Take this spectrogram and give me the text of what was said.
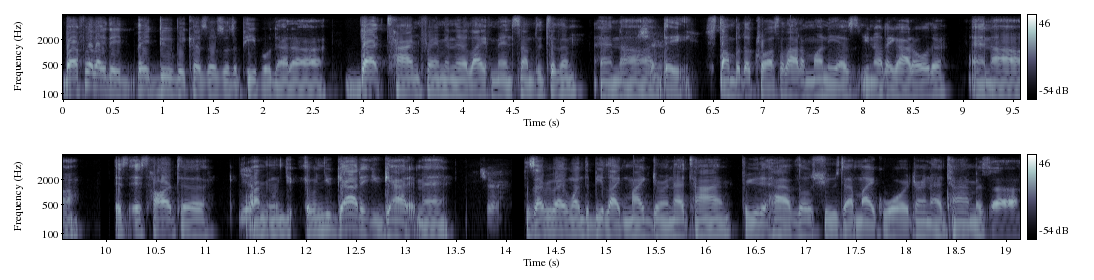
but I feel like they they do because those are the people that uh that time frame in their life meant something to them, and uh, sure. they stumbled across a lot of money as you know they got older, and uh it's it's hard to yeah. I mean, when you when you got it, you got it, man. Sure. Because everybody wanted to be like Mike during that time. For you to have those shoes that Mike wore during that time is uh,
